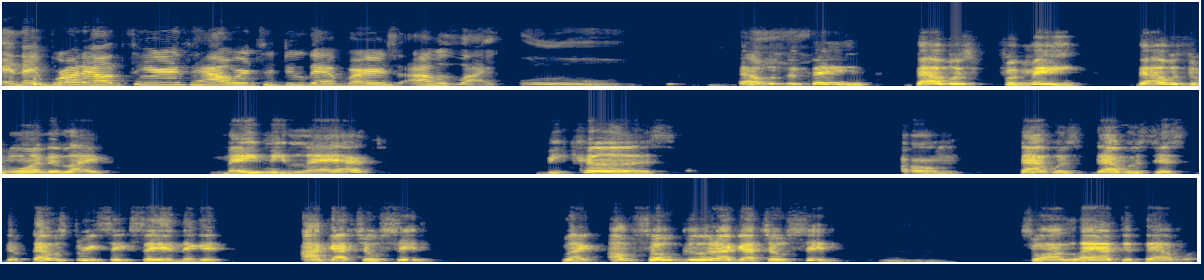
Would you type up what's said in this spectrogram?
and they brought out terrence howard to do that verse i was like ooh That was the thing. That was for me. That was the one that like made me laugh because um that was that was just that was three six saying nigga, I got your city. Like I'm so good, I got your city. Mhm. So I laughed at that one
